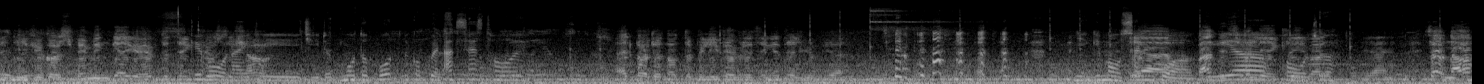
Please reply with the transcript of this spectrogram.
And if you go swimming there, you have to take Cái hồ này thì chỉ được motorboat mới có quyền access thôi I told you not to believe everything I tell you, yeah. Nhìn cái màu xanh Yeah, của cái uh, really hồ chưa? Yeah. So now,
